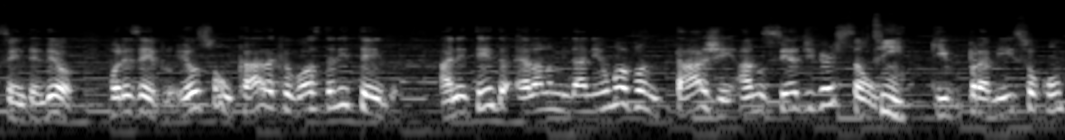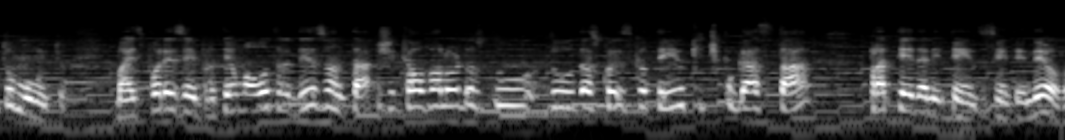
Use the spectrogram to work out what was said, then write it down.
Você entendeu? Por exemplo, eu sou um cara que eu gosto da Nintendo. A Nintendo, ela não me dá nenhuma vantagem a não ser a diversão Sim. que pra mim isso eu conto muito. Mas, por exemplo, tem uma outra desvantagem que é o valor dos- do, do- das coisas que eu tenho que, tipo, gastar pra ter da Nintendo, você entendeu?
